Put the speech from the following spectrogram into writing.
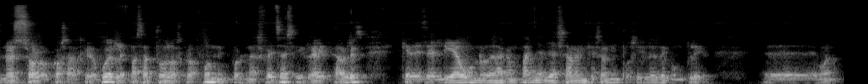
No es solo cosa del pues le pasa a todos los crowdfunding por unas fechas irrealizables que desde el día uno de la campaña ya saben que son imposibles de cumplir. Eh, bueno,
